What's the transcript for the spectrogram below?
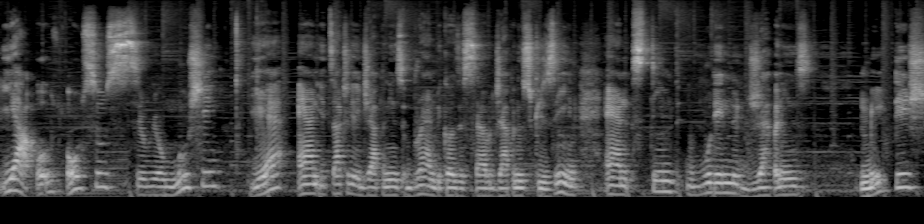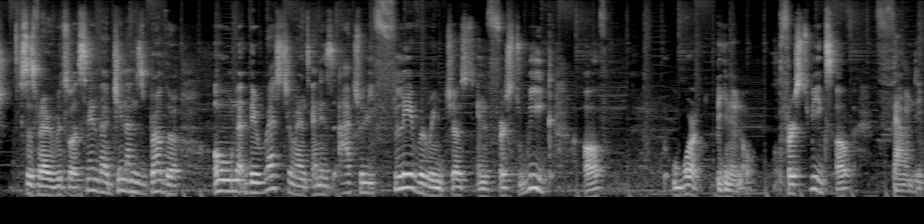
Yeah, Osu Mushi. Yeah, and it's actually a Japanese brand because they serve Japanese cuisine and steamed wooden Japanese meat dish. This is very rich. was saying that Jin and his brother own the restaurant and is actually flavoring just in the first week of work beginning of first weeks of founding.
